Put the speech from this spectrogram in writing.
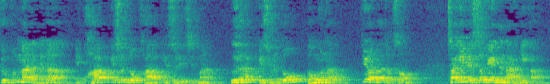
그뿐만 아니라 이 과학기술도 과학기술이지만 의학기술도 너무나 뛰어나져서 자기 뱃속에 있는 아기가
